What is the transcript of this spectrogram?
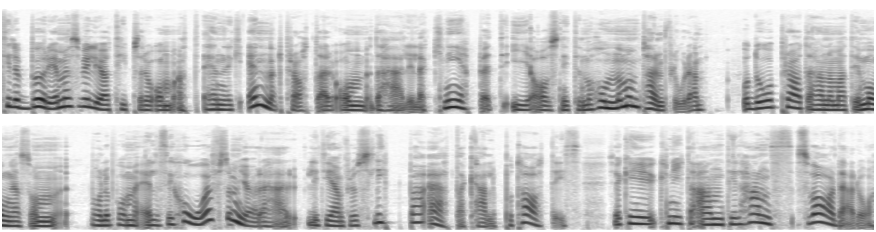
Till att börja med så vill jag tipsa om att Henrik Ennart pratar om det här lilla knepet i avsnitten med honom om tarmflora. Och då pratar han om att det är många som håller på med LCHF som gör det här lite grann för att slippa äta kall potatis. Så jag kan ju knyta an till hans svar där då.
